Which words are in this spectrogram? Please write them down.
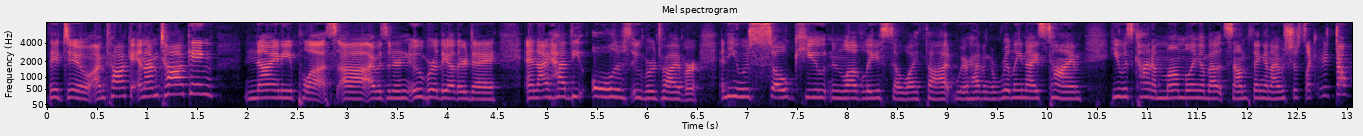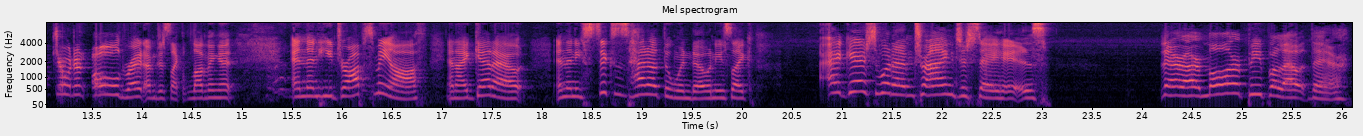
they do. I'm talking, and I'm talking 90 plus. Uh, I was in an Uber the other day, and I had the oldest Uber driver, and he was so cute and lovely. So I thought we were having a really nice time. He was kind of mumbling about something, and I was just like, "He's so cute and old," right? I'm just like loving it. And then he drops me off, and I get out, and then he sticks his head out the window, and he's like, "I guess what I'm trying to say is." There are more people out there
